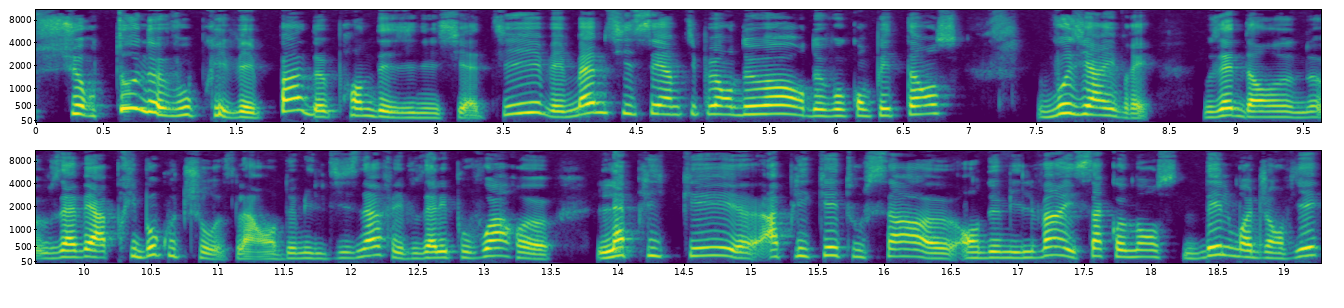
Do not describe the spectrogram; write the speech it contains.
surtout ne vous privez pas de prendre des initiatives, et même si c'est un petit peu en dehors de vos compétences, vous y arriverez. Vous êtes dans, vous avez appris beaucoup de choses là en 2019 et vous allez pouvoir euh, l'appliquer, euh, appliquer tout ça en 2020 et ça commence dès le mois de janvier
